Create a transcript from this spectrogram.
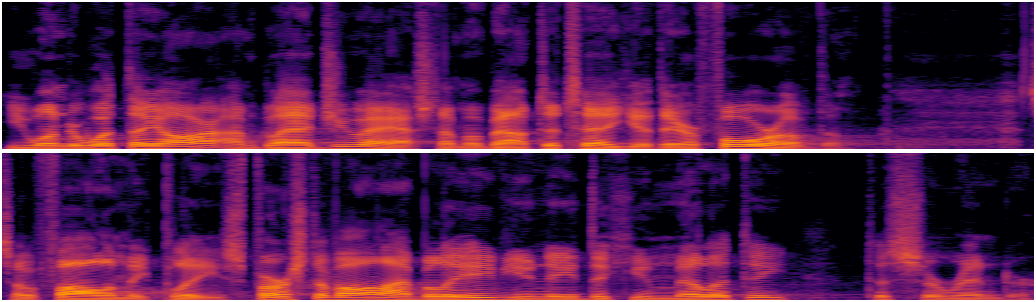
You wonder what they are? I'm glad you asked. I'm about to tell you. There are four of them. So follow me, please. First of all, I believe you need the humility to surrender.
